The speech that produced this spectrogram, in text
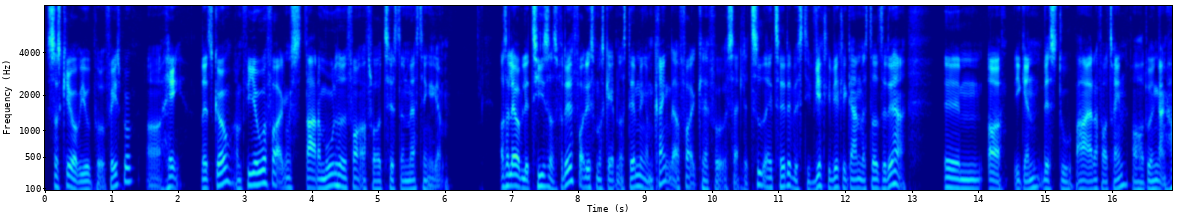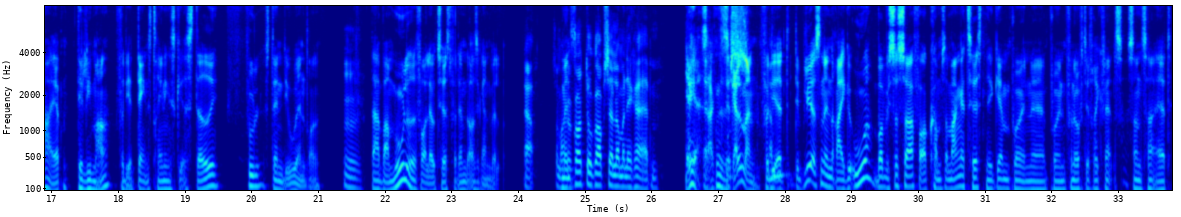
så skriver vi ud på Facebook, og hey, let's go. Om fire uger, folkens, der er der mulighed for at få testet en masse ting igennem. Og så laver vi lidt teasers for det, for ligesom at skabe noget stemning omkring det, og folk kan få sat lidt tid af til det, hvis de virkelig, virkelig gerne vil afsted til det her. Øhm, og igen, hvis du bare er der for at træne, og du ikke engang har appen, det er lige meget, fordi at dagens træning sker stadig fuldstændig uændret. Mm. Der er bare mulighed for at lave test for dem, der også gerne vil. Så man Men- kan godt dukke op, selvom man ikke har appen. Ja, ja, sagtens ja, skal man, fordi at det bliver sådan en række uger, hvor vi så sørger for at komme så mange af testene igennem på en, øh, på en fornuftig frekvens, sådan så at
